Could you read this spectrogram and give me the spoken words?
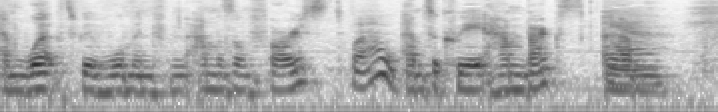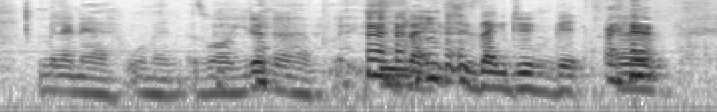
um, worked with women from the Amazon forest Wow. um, to create handbags. Um, Yeah. Millionaire woman as well. You don't know her, but she's like she's like doing bits. Um,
